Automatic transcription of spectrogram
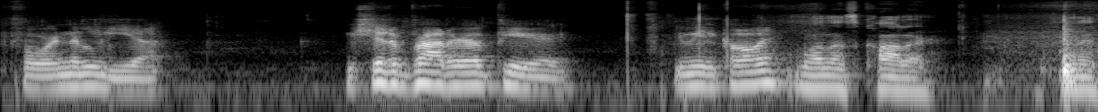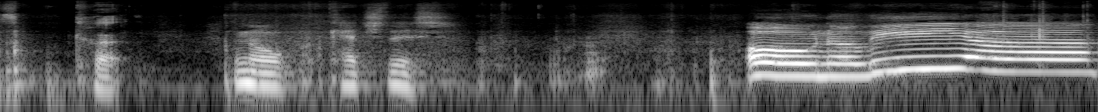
For Nalia. We should have brought her up here. You mean to call her? Well, let's call her. And let's cut. No, catch this. Oh, Nalia!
